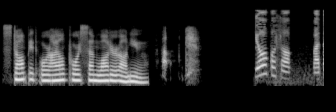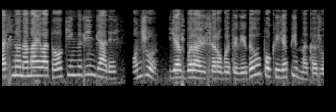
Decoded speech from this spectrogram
Stop it or I'll pour some water on you. 私の名前はトーキングジンジャーです。Бонжур, я збираюся робити відео, поки я пів накажу.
